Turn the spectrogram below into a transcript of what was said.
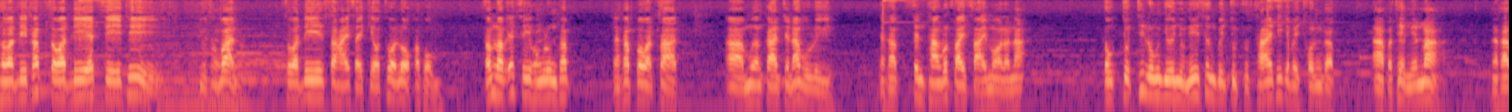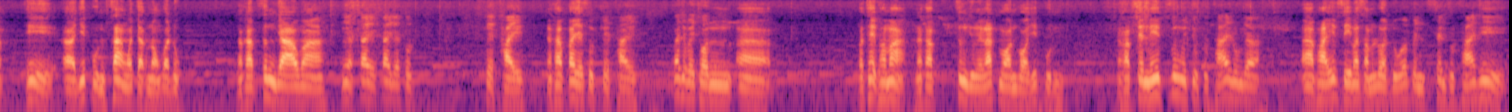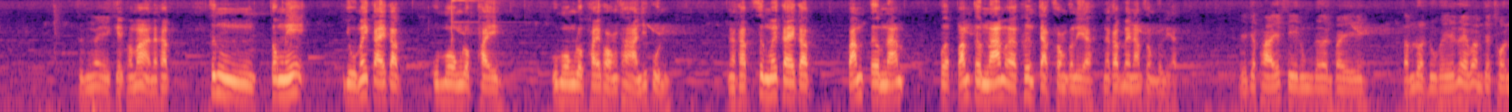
สวัสดีครับ สวัสดี FC ที่อยู่ทางบ้าน สวัสดีสหายสายเขียวทั่วโลกครับผมสำหรับ FC ของลุงครับนะครับ ประวัติศาสตร์เมืองกาญจนบุรีนะครับ เส้นทางรถไฟสายมรณะตรงจุดที่ลุงยืนอยู่นี้ซึ่งเป็นจุดสุดท้ายที่จะไปชนกับประเทศเมียนมานะครับ ที่ญี่ปุ่นสร้างมาจากหนองปลาดุกนะครับ ซึ่งยาวมาเนี่ยใกล้ใกล้จะสุดเขตไทยนะครับใกล้จะสุดเขตไทย ก็จะไปชนอ่า ประเทศพม่านะครับ ซึ่งอยู่ในรัฐมอญบอญี่ปุ่นนะครับ เส้นนี้ซึ่งเป็นจุดสุดท้ายลุงจะาพาเอฟซีมาสำรวจดูว่าเป็นเส้นสุดท้ายที่ ถึงในเขตพม่านะครับ ซึ่งตรงนี้อยู่ไม่ไกลกับอุโมงค์หลบภัย อุโมงค์หลบภัยของทหารญี่ปุ่นนะครับ ซึ่งไม่ไกลกับปั๊มเติมน้ำเปิดปั๊มเติมน้ำเครื่องจักรซองกะเลียนะครับแม่น้ำซองกะเลีย เดี๋ยวจะพาเอฟซีลุงเดินไปสำรวจดูไปเรื่อยๆว่ามันจะชน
